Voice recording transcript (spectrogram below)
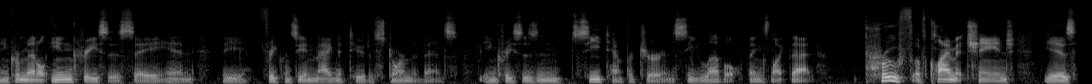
incremental increases, say, in the frequency and magnitude of storm events, increases in sea temperature and sea level, things like that. Proof of climate change is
